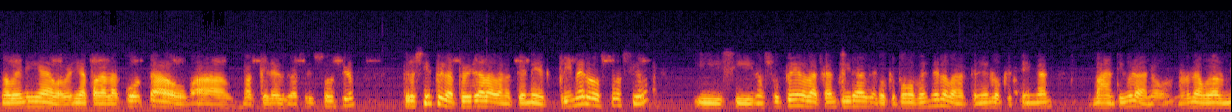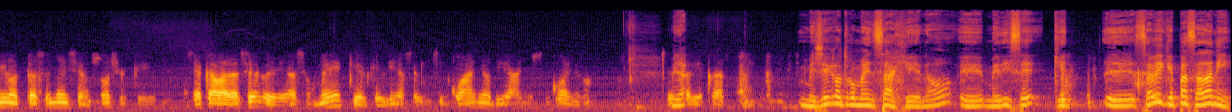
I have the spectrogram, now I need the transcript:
no, venía va a venir a pagar la cuota o va, va a querer ser socio pero siempre la prioridad la van a tener primero los socios y si nos supera la cantidad de lo que podemos vender, la van a tener los que tengan más antigüedad. No, no le vamos a dar misma trascendencia a un socio que se acaba de hacer de hace un mes que el que viene hace 5 años, 10 años, 5 años, ¿no? claro. Me llega otro mensaje, ¿no? Eh, me dice que, eh, ¿sabe qué pasa, Dani?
